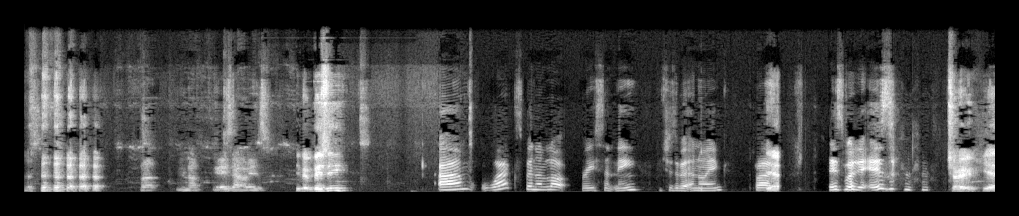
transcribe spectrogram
but you know, it is how it is. You've been busy? Um, work's been a lot recently, which is a bit annoying, but Yeah. it's what it is. True. Yeah,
